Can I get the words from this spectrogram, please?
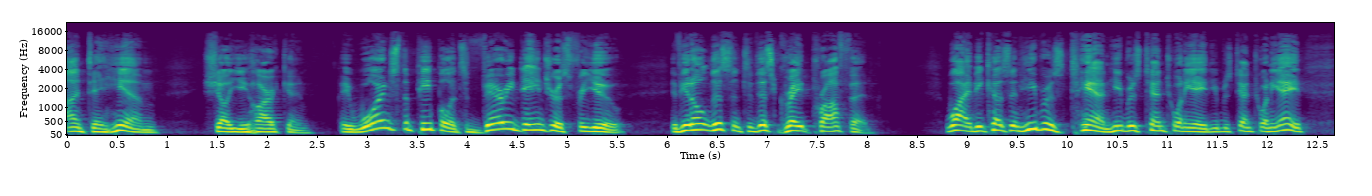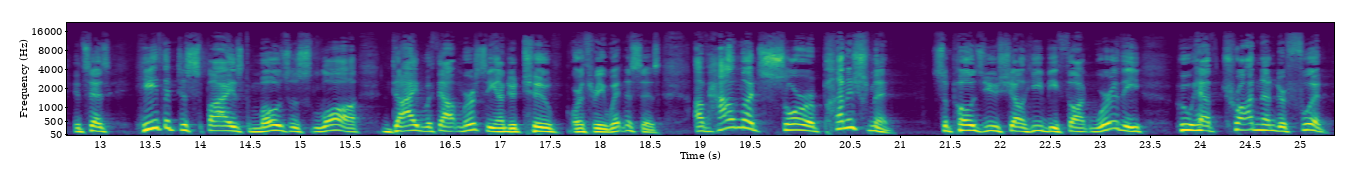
Unto him shall ye hearken. He warns the people it's very dangerous for you if you don't listen to this great prophet. Why? Because in Hebrews 10, Hebrews 10, 28, Hebrews 10, 28, it says, he that despised Moses' law died without mercy under two or three witnesses. Of how much sorer punishment, suppose you, shall he be thought worthy, who hath trodden under foot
